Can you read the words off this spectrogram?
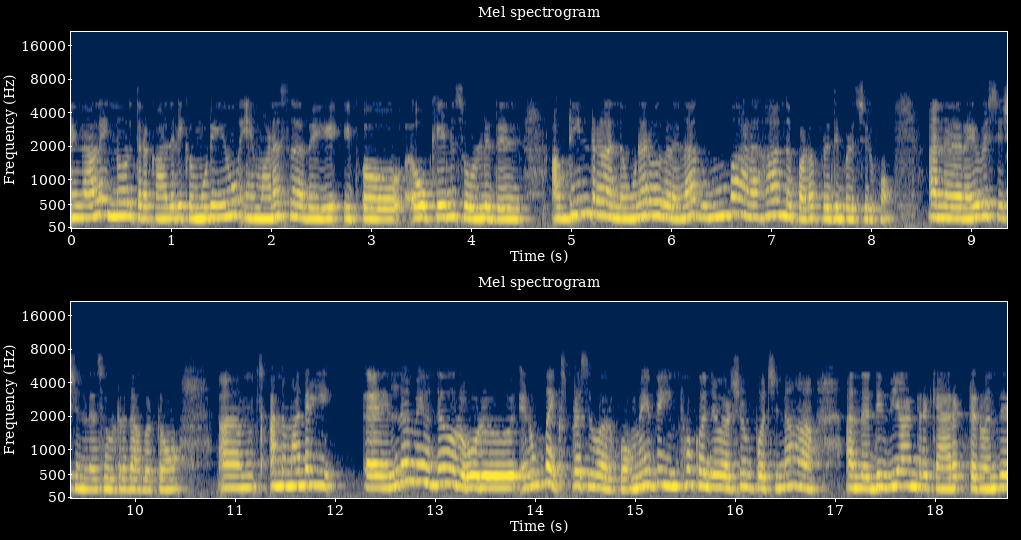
என்னால் இன்னொருத்தரை காதலிக்க முடியும். என் மனசு அதை இப்போ ஓகேன்னு சொல்லுது. அப்படின்ற அந்த உணர்வுகள் எல்லாம் ரொம்ப அழகாக அந்த படம் பிரதிபலிச்சிருக்கும். அந்த ரயில்வே ஸ்டேஷனில் சொல்கிறதாகட்டும் அந்த மாதிரி எல்லாமே வந்து ஒரு ஒரு ரொம்ப எக்ஸ்ப்ரெசிவாக இருக்கும். மேபி இன்னும் கொஞ்சம் வருஷம் போச்சுன்னா அந்த திவ்யான்ற கேரக்டர் வந்து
